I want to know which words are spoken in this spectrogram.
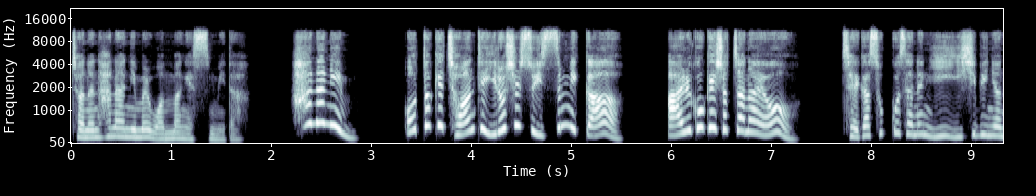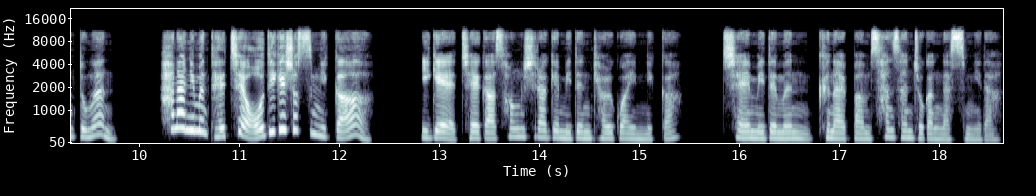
저는 하나님을 원망했습니다. 하나님! 어떻게 저한테 이러실 수 있습니까? 알고 계셨잖아요. 제가 속고 사는 이 22년 동안 하나님은 대체 어디 계셨습니까? 이게 제가 성실하게 믿은 결과입니까? 제 믿음은 그날 밤 산산조각 났습니다.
